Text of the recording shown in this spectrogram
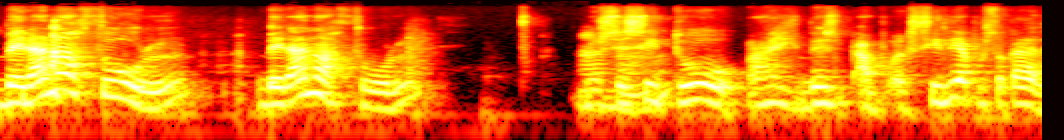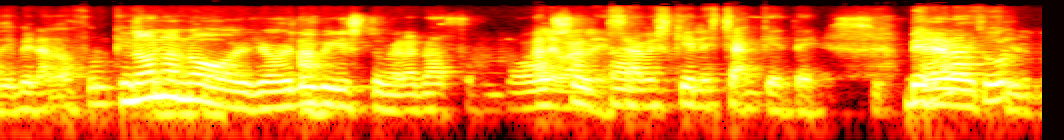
Verano azul, verano azul. No sé si tú. Ay, ves, ah, pues Silvia ha puesto cara de verano azul. ¿qué es No, no, verano no, yo lo he Ah, visto, verano azul. no Vale, sabes quién es Chanquete. Sí. Verano Eh, azul.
